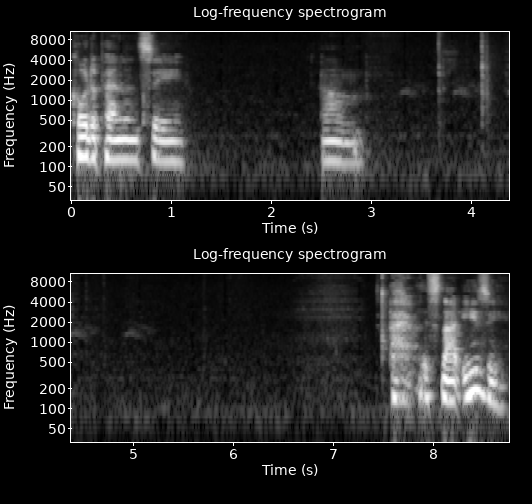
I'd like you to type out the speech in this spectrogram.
Codependency um, it's not easy.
